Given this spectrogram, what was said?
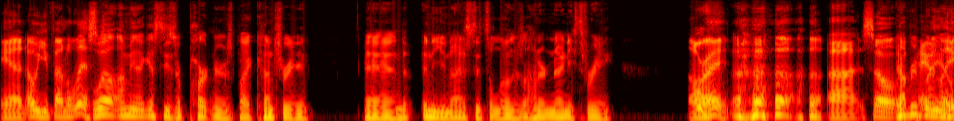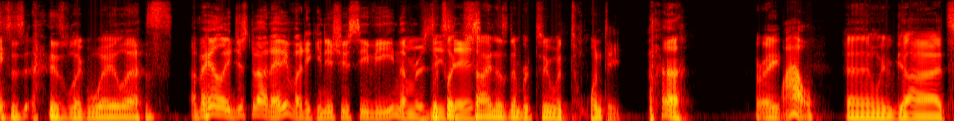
And oh, you found a list. Well, I mean, I guess these are partners by country, and in the United States alone, there's 193. All right. Everybody Uh, so everybody else is is like way less. apparently, just about anybody can issue CVE numbers Looks these like days. China's number two with 20. Huh. Right, Wow. and we've got.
